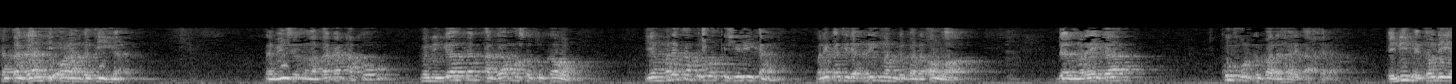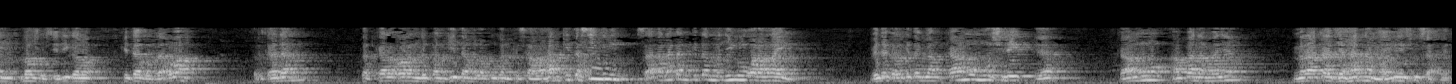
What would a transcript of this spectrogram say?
kata ganti orang ketiga. Nabi Yusuf mengatakan, aku meninggalkan agama suatu kaum yang mereka berbuat kesyirikan. Mereka tidak beriman kepada Allah dan mereka kufur kepada hari akhirat. Ini metode yang bagus. Jadi kalau kita berdakwah, terkadang tatkala orang depan kita melakukan kesalahan, kita singgung seakan-akan kita menyinggung orang lain. Beda kalau kita bilang kamu musyrik ya, kamu apa namanya neraka jahanam. Nah, ini susah ya.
